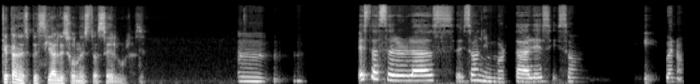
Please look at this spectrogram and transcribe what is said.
¿Qué tan especiales son estas células? Mm, estas células eh, son inmortales y son, bueno,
